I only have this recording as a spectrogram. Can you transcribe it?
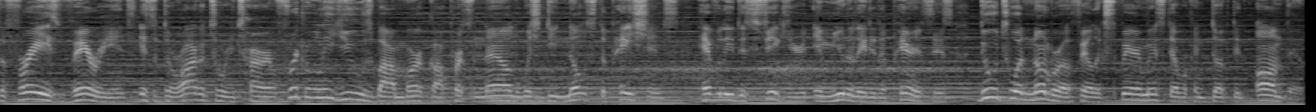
The phrase variant is a derogatory term frequently used by Murkoff personnel which denotes the patient's heavily disfigured and mutilated appearances due to a number of failed experiments that were conducted on them.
